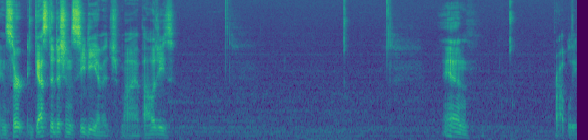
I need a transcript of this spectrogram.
insert guest addition CD image. My apologies. And probably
